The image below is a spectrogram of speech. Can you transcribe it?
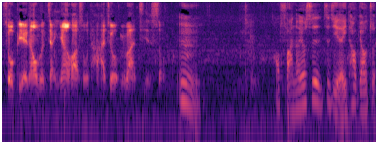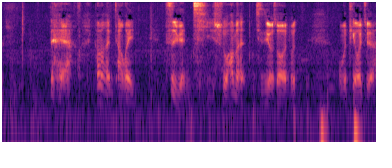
说别人，然后我们讲一样的话说他，他就没办法接受。嗯，好烦哦，又是自己的一套标准。对呀、啊，他们很常会自圆其说，他们其实有时候很多我们听会觉得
